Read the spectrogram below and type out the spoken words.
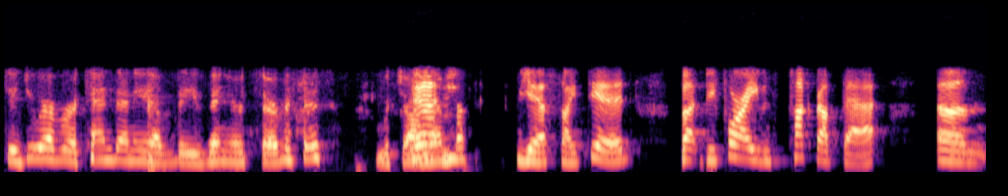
did you ever attend any of the vineyard services with John Yeah, Wimber? Yes, I did. But before I even talk about that, um,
